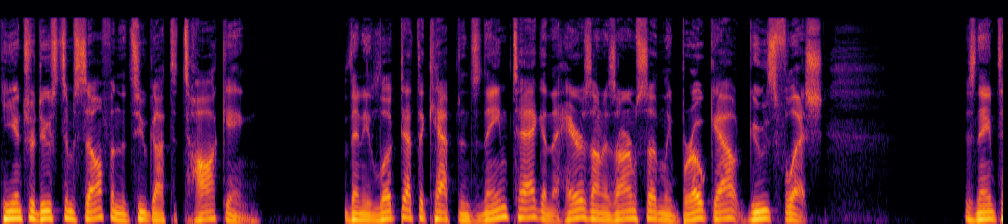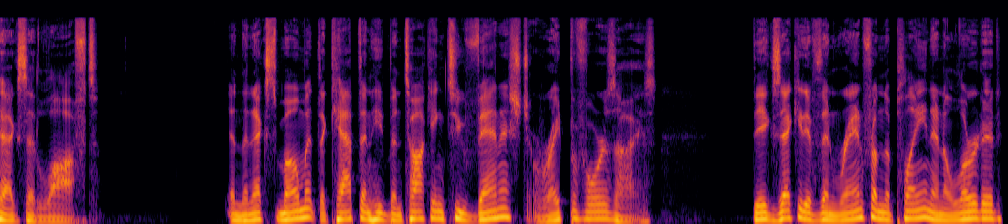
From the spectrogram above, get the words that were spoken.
he introduced himself and the two got to talking. Then he looked at the captain's name tag, and the hairs on his arm suddenly broke out goose flesh. His name tag said Loft. In the next moment, the captain he'd been talking to vanished right before his eyes. The executive then ran from the plane and alerted,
